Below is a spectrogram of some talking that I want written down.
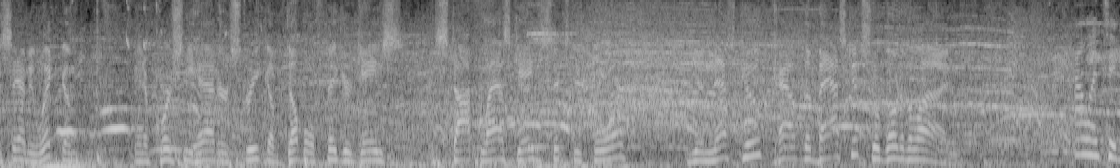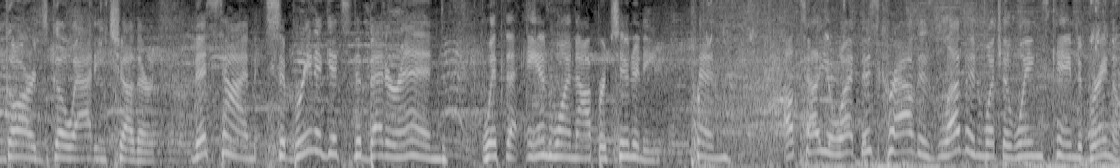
to Sammy Whitcomb. And of course, she had her streak of double-figure games stopped last game, 64. Ionescu count the basket. She'll go to the line. Talented guards go at each other. This time, Sabrina gets the better end with the and one opportunity. And I'll tell you what, this crowd is loving what the Wings came to bring them.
